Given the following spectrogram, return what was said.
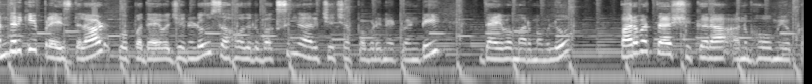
అందరికీ ప్రైజ్ దలాడ్ గొప్ప దైవజనుడు సహోదరుడు భక్సింగ్ గారిచే చెప్పబడినటువంటి దైవ మర్మములు పర్వత శిఖర అనుభవం యొక్క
